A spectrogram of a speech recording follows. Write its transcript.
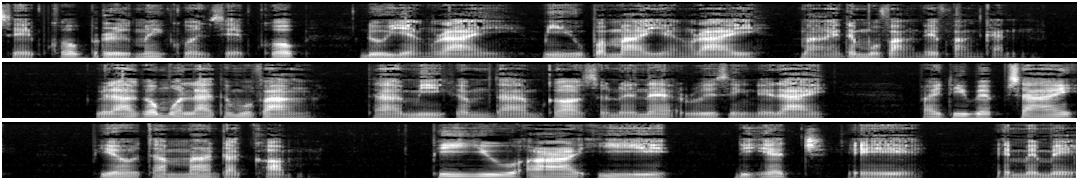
เสพคบหรือไม่ควรเสพคบดูอย่างไร มีอุปมาอย่างไร มาให้ท่านผู้ฟังได้ฟังกัน เวลาก็หมดแล้วท่านผู้ฟัง ถ้ามีคำถามก็เสนอแนะหรือสิ่งใดๆ ไปที่เว็บไซต์ p u r e t h a m m a com p u r e d h a m m a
